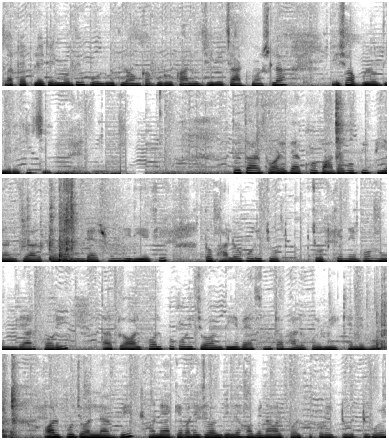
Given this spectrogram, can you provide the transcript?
তো একটা প্লেটের মধ্যে হলুদ, লঙ্কা গুঁড়ো, কালো জিরে, চাট মশলা এসবগুলো দিয়ে রেখেছি। তো তারপরে দেখো বাঁধাকপি, পেঁয়াজ দেওয়ার পরে আমি বেসন দিয়ে দিয়েছি। তো ভালো করে চট, চটকে নেব, নুন দেওয়ার পরে। তারপরে অল্প অল্প করে জল দিয়ে বেসনটা ভালো করে মেখে নেব। অল্প জল লাগবে মানে একেবারে জল দিলে হবে না, অল্প অল্প করে একটু একটু করে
